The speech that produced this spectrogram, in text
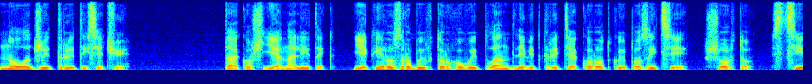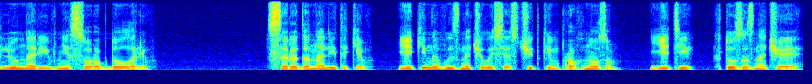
Knowledge 3000. Також є аналітик, який розробив торговий план для відкриття короткої позиції, шорту, з ціллю на рівні 40 доларів. Серед аналітиків, які не визначилися з чітким прогнозом, є ті, хто зазначає,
